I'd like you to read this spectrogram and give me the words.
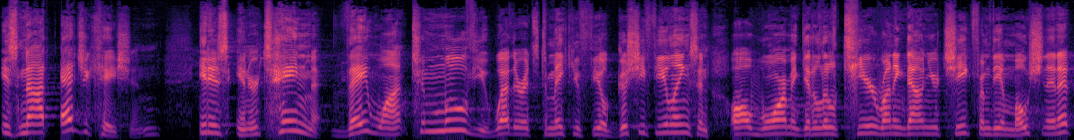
is not education, it is entertainment. They want to move you, whether it's to make you feel gushy feelings and all warm and get a little tear running down your cheek from the emotion in it,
